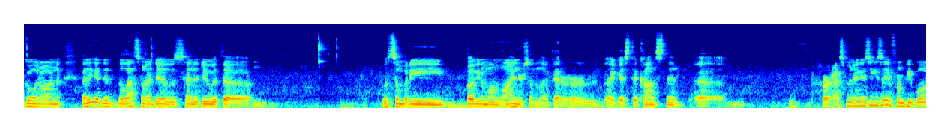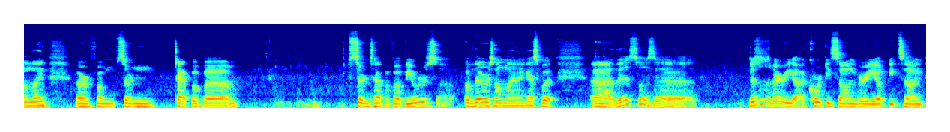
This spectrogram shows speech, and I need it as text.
going on. I think I did the last one I did was had to do with um, with somebody bugging them online or something like that, or, or I guess the constant. um harassment, I guess you could say, from people online or from certain type of um, certain type of uh, viewers uh, of theirs online, I guess. But uh, this was a this was a very uh, quirky song, very upbeat song.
